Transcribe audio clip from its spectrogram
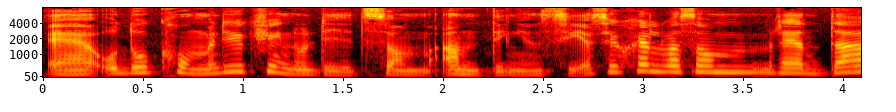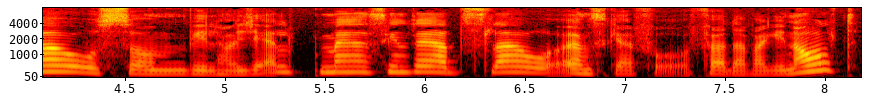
Eh, och då kommer det ju kvinnor dit som antingen ser sig själva som rädda och som vill ha hjälp med sin rädsla och önskar få föda vaginalt.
